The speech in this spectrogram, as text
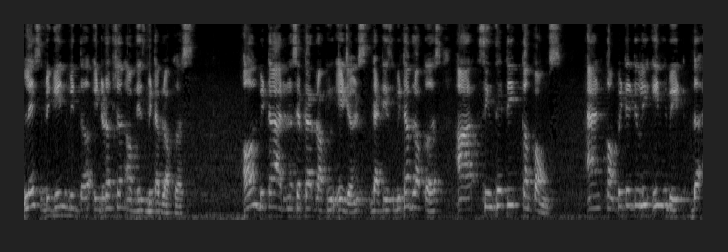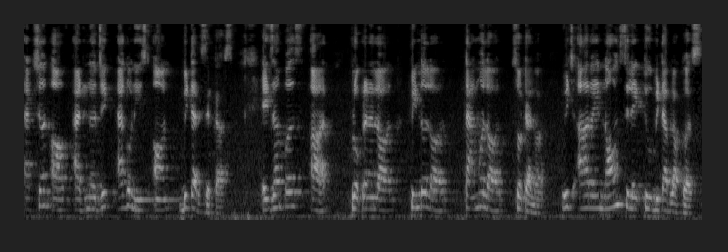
Let's begin with the introduction of these beta blockers. All beta adrenoceptor blocking agents, that is beta blockers, are synthetic compounds and competitively inhibit the action of adrenergic agonists on beta receptors. Examples are propranolol, pindolol, timolol, sotalol which are a non-selective beta blockers.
